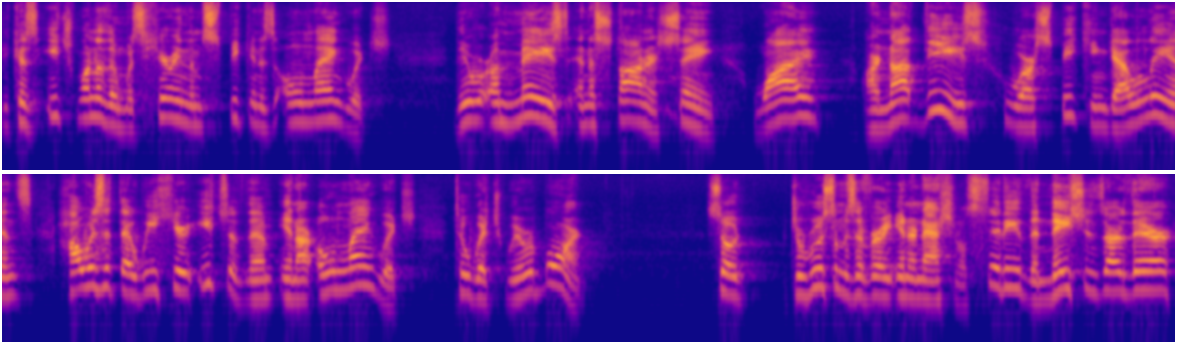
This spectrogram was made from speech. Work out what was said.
because each one of them was hearing them speak in his own language. They were amazed and astonished, saying, Why are not these who are speaking Galileans? How is it that we hear each of them in our own language to which we were born? So, Jerusalem is a very international city. The nations are there.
